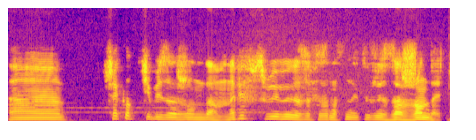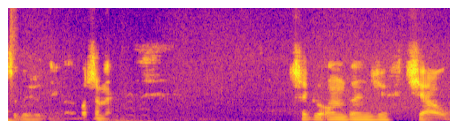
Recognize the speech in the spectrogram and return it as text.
E, czego od ciebie zażądam? Najpierw spróbuję w następnej turze zażądać czegoś od niego. Zobaczymy. Czego on będzie chciał.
